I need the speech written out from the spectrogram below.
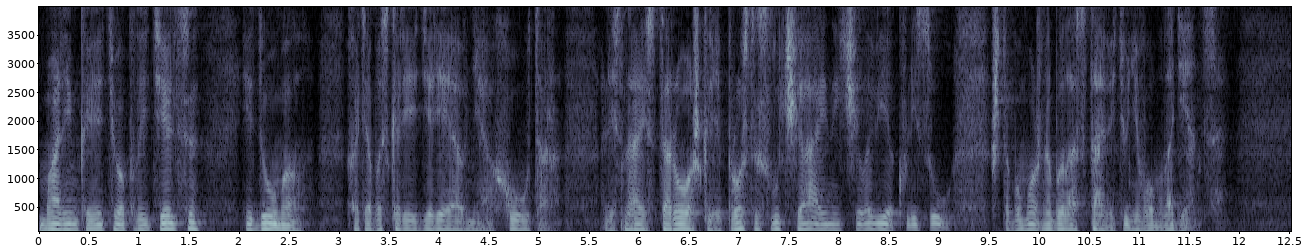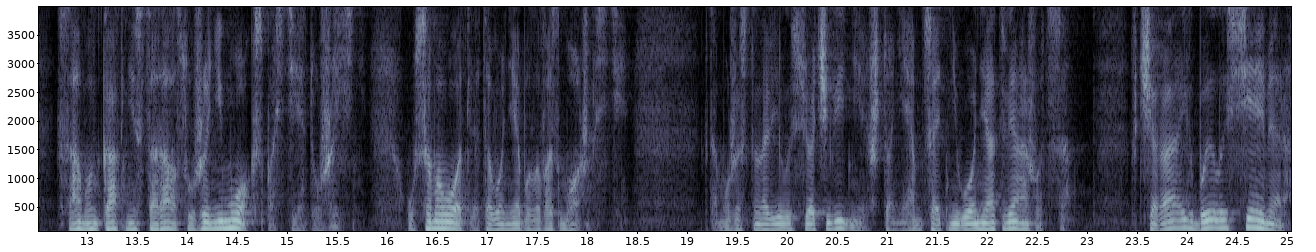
маленькое теплое тельце и думал, хотя бы скорее деревня, хутор – лесная сторожка или просто случайный человек в лесу, чтобы можно было оставить у него младенца. Сам он как ни старался, уже не мог спасти эту жизнь. У самого для того не было возможности. К тому же становилось все очевиднее, что немцы от него не отвяжутся. Вчера их было семеро,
